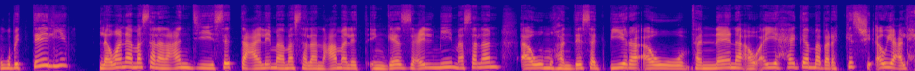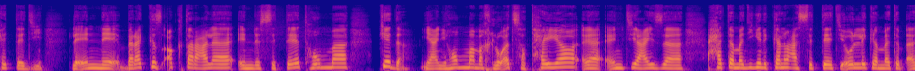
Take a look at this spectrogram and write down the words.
وبالتالي لو أنا مثلا عندي ست عالمة مثلا عملت إنجاز علمي مثلا أو مهندسة كبيرة أو فنانة أو أي حاجة ما بركزش قوي على الحتة دي لأن بركز أكتر على إن الستات هم كده يعني هم مخلوقات سطحية انت عايزة حتى ما نيجي نتكلم على الستات يقول لك أما تبقى.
